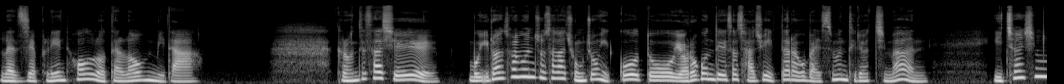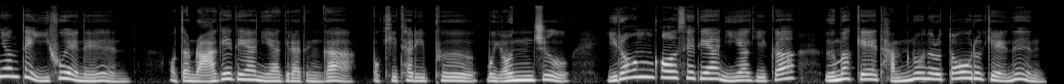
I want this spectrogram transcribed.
Led Zeppelin Whole Lotta Love입니다. 그런데 사실 뭐 이런 설문조사가 종종 있고 또 여러 군데에서 자주 있다라고 말씀은 드렸지만 2010년대 이후에는 어떤 락에 대한 이야기라든가 뭐 기타 리프, 뭐 연주 이런 것에 대한 이야기가 음악계의 담론으로 떠오르기에는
